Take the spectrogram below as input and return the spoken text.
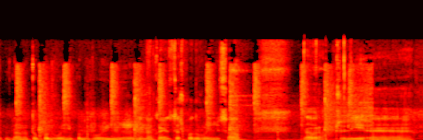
To wygląda tu podwójni, podwójni i na koniec też podwójni, co? Dobra, czyli... Yy...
